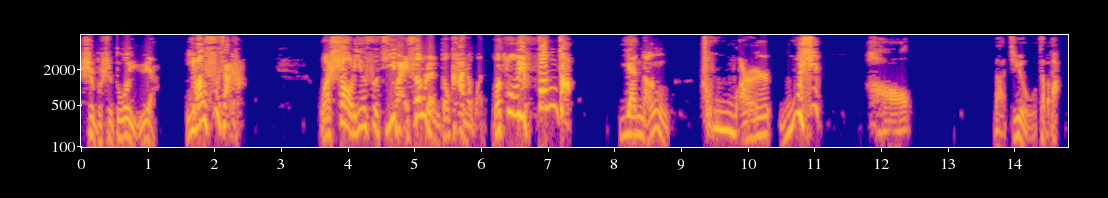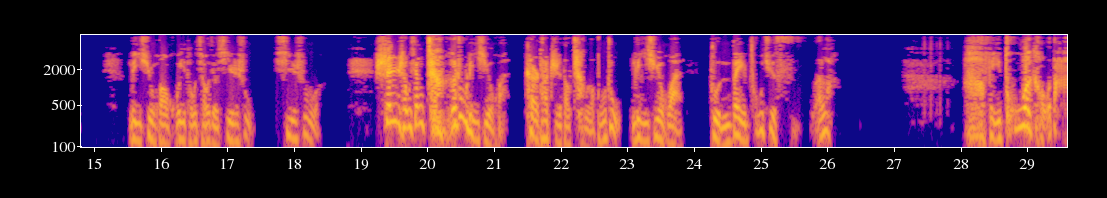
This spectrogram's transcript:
是不是多余呀？你往四下看，我少林寺几百僧人都看着我呢。我作为方丈，焉能出而无信？好。那就这么办。李寻欢回头瞧瞧心树，心树啊，伸手想扯住李寻欢，可是他知道扯不住。李寻欢准备出去死了。阿飞脱口大喊：“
